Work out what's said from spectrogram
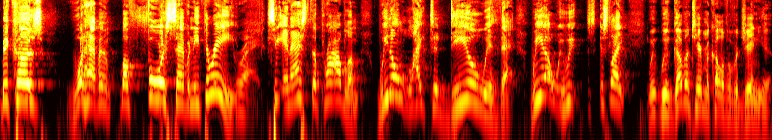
because what happened before 73 right see and that's the problem we don't like to deal with that we are we, we it's like when, when, governor terry McAuliffe of virginia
